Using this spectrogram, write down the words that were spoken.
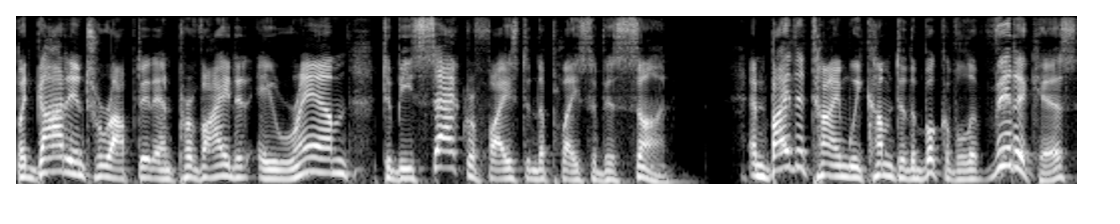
but God interrupted and provided a ram to be sacrificed in the place of his son. And by the time we come to the book of Leviticus,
